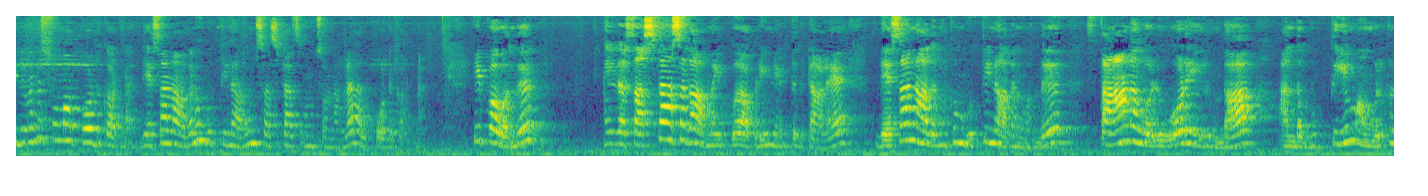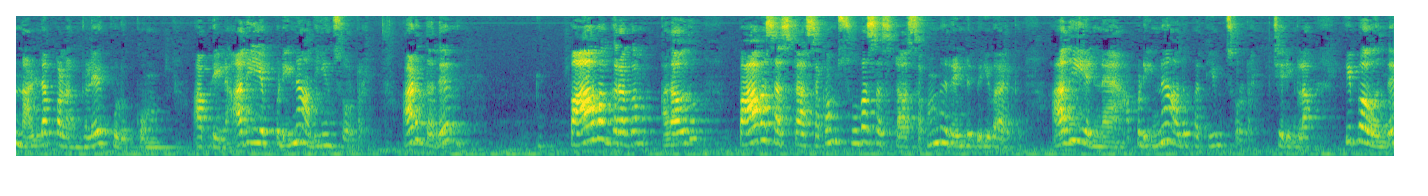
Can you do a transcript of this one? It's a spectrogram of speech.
இது வந்து சும்மா போட்டு காட்டினேன். தசாநாதனும் புத்திநாதனும் சஷ்டாசகம் சொன்னால அது போட்டு காட்டினேன். இப்போ வந்து இந்த சஷ்டாசக அமைப்பு அப்படின்னு எடுத்துக்கிட்டாலே தசாநாதனுக்கும் புத்திநாதன் வந்து ஸ்தான வலுவோடு இருந்தால் அந்த புக்தியும் அவங்களுக்கு நல்ல பலன்களே கொடுக்கும் அப்படின்னு. அது எப்படின்னு அதையும் சொல்கிறேன் அடுத்தது பாவ கிரகம் அதாவது பாவ சஷ்டாசகம் சுப சஷ்டாசகம்னு ரெண்டு பிரிவாக இருக்கு. அது என்ன அப்படின்னு அதை பத்தியும் சொல்றேன். சரிங்களா? இப்போ வந்து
